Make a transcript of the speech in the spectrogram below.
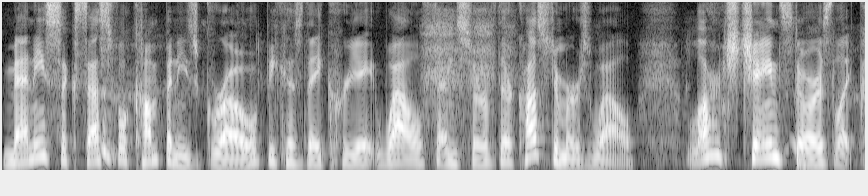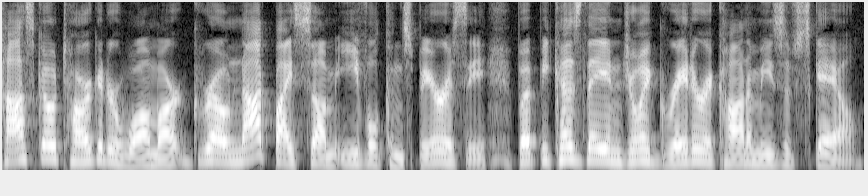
Many successful companies grow because they create wealth and serve their customers well. Large chain stores like costco target or walmart grow not by some evil conspiracy but because they enjoy greater economies of scale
